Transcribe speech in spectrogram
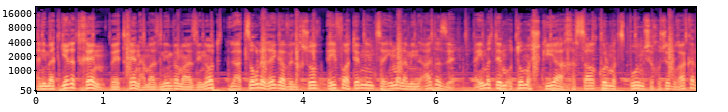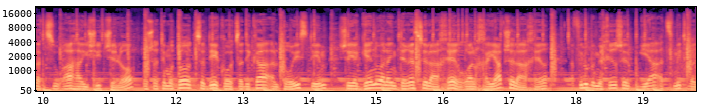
אני מאתגר אתכם ואתכן, המאזינים והמאזינות, לעצור לרגע ולחשוב איפה אתם נמצאים על המנעד הזה. האם אתם אותו משקיע חסר כל מצפון שחושב רק על התשואה האישית שלו, או שאתם אותו צדיק או צדיקה אלטרואיסטים שיגנו על האינטרס של האחר או על חייו של האחר, אפילו במחיר של פגיעה עצמית ודאית?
